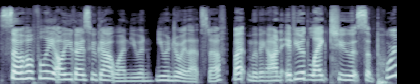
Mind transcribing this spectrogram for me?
So hopefully all you guys who got one, you and you enjoy that stuff. But moving on, if you would like to support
